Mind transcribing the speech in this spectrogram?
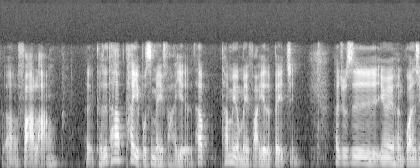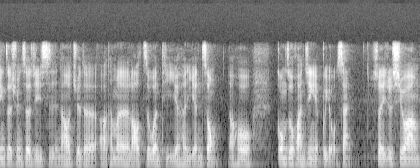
呃发廊，可是他他也不是美发业的，他他没有美发业的背景，他就是因为很关心这群设计师，然后觉得啊他们的劳资问题也很严重，然后工作环境也不友善，所以就希望。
